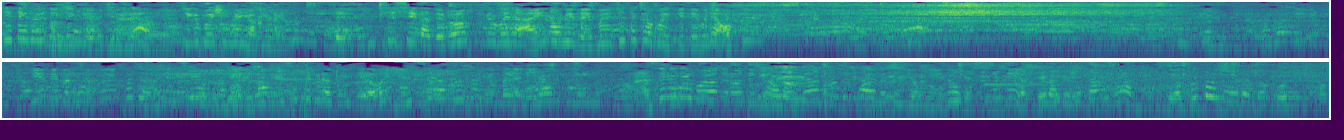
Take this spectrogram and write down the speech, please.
CD를 넣는 게 아니라요 지금 보시면 여기 맵 네, 실시간으로 이번에 아이나비 맵을 채택하고 있기 때문에 업데 DMB 방송은 소속실 체험용의 레시피를 선택을 하고 있고요. 이 체험으로 사용만 아니라 어, 3D 보연으로 등장하는 소속 파일 같은 경우에도 실제 연출하셔서 따서 제가 포토를 한번 보여드리도록.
